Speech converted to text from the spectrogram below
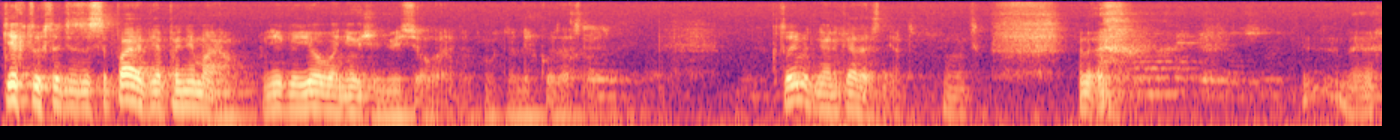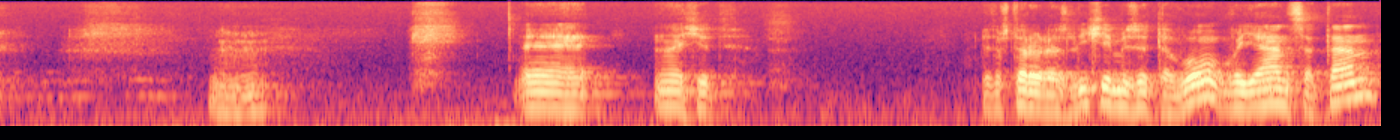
те, кто, кстати, засыпает, я понимаю, книга Йова не очень веселая, можно легко заснуть. Кто-нибудь наверняка заснет. Вот. Да. Э, значит, это второе различие. Из-за того, Ваян Сатан,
